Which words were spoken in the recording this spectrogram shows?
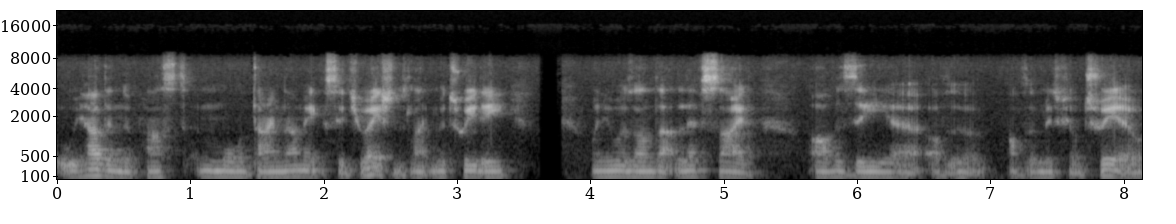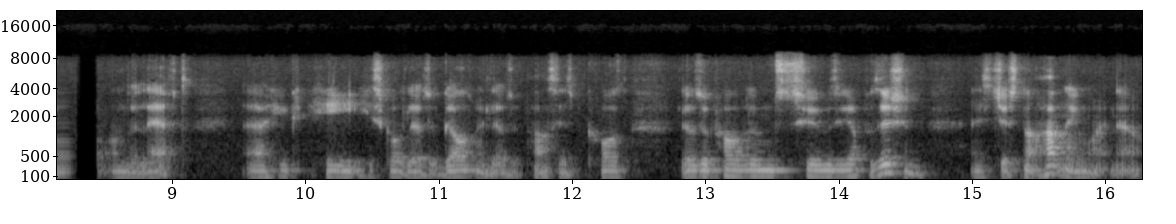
we had in the past more dynamic situations like Matuidi when he was on that left side of the uh, of the of the midfield trio on the left. Uh, he, he he scored loads of goals, made loads of passes, caused loads of problems to the opposition, and it's just not happening right now.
